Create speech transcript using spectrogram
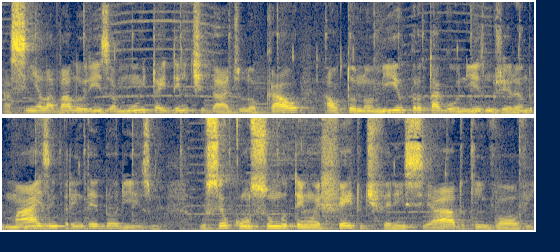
Assim, ela valoriza muito a identidade local, a autonomia e o protagonismo, gerando mais empreendedorismo. O seu consumo tem um efeito diferenciado que envolve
